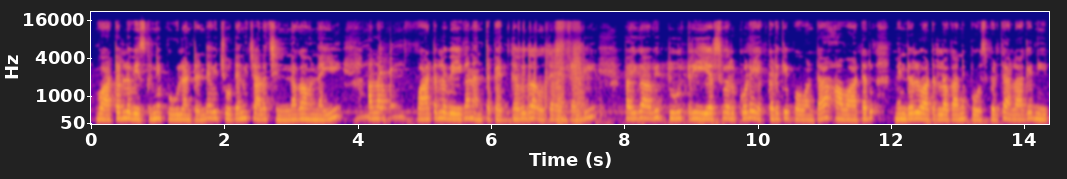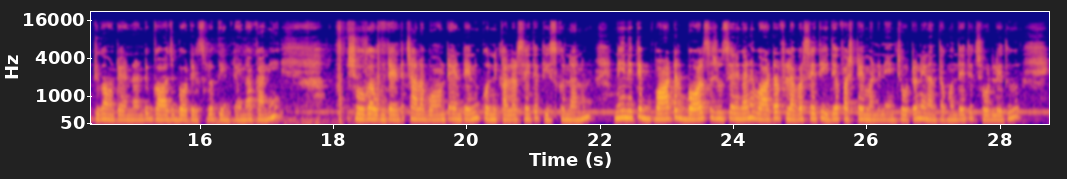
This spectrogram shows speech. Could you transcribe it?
వాటర్లో వేసుకునే పువ్వులు అంటండి అవి చూడటానికి చాలా చిన్నగా ఉన్నాయి. అలా వాటర్లో వేయగానే అంత పెద్దవిగా అవుతాయంటండి. పైగా అవి టూ త్రీ ఇయర్స్ వరకు కూడా ఎక్కడికి పోవంట. ఆ వాటర్ మినరల్ వాటర్లో కానీ పోసి పెడితే అలాగే నీట్గా ఉంటాయండి. గాజు బాటిల్స్లో దేంట్లైనా కానీ షోగా ఉంటాయంటే చాలా బాగుంటాయి. అంటే కొన్ని కలర్స్ అయితే తీసుకున్నాను. నేనైతే వాటర్ బాల్స్ చూశాను కానీ వాటర్ ఫ్లవర్స్ అయితే ఇదే ఫస్ట్ టైం అండి నేను చూడటం. నేను అంతకుముందు అయితే చూడలేదు.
